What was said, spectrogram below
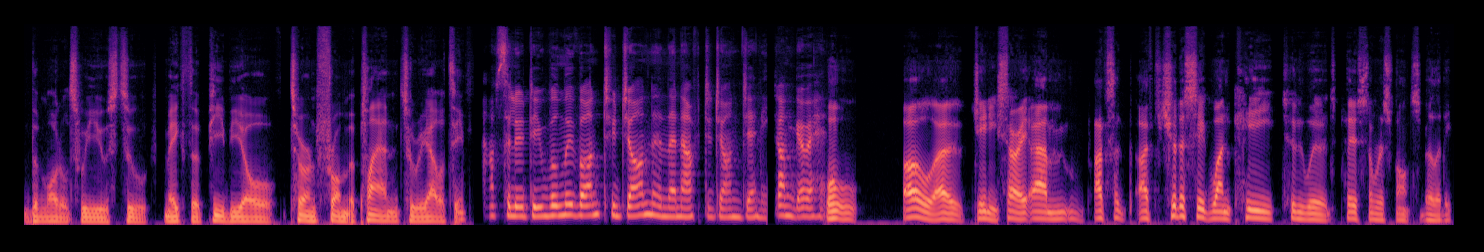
the models we use to make the PBO turn from a plan to reality. Absolutely. We'll move on to John and then after John, Jenny. John, go ahead. Well, oh, oh, Jenny, sorry. Um, I, I should have said one key two words: personal responsibility.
